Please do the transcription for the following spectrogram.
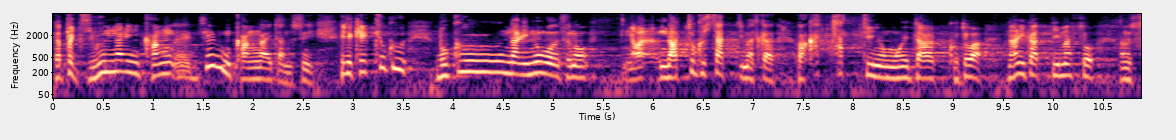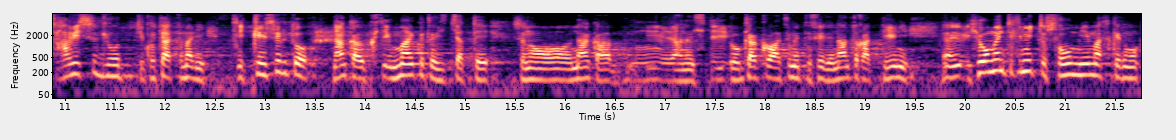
やっぱり自分なりに考え、随分考えたんですね。で、結局、僕なりの、その、納得したって言いますか、分かったっていうふうに思えたことは何かって言いますと、あの、サービス業っていうことは、つまり、一見すると、なんか、うまいこと言っちゃって、その、なんか、あの、お客を集めて、それでなんとかっていうふうに、表面的に見るとそう見えますけども、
